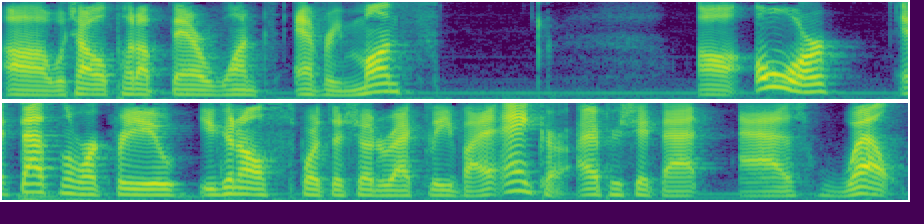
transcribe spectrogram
uh, which I will put up there once every month. Uh, or, if that doesn't work for you, you can also support the show directly via Anchor. I appreciate that as well.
